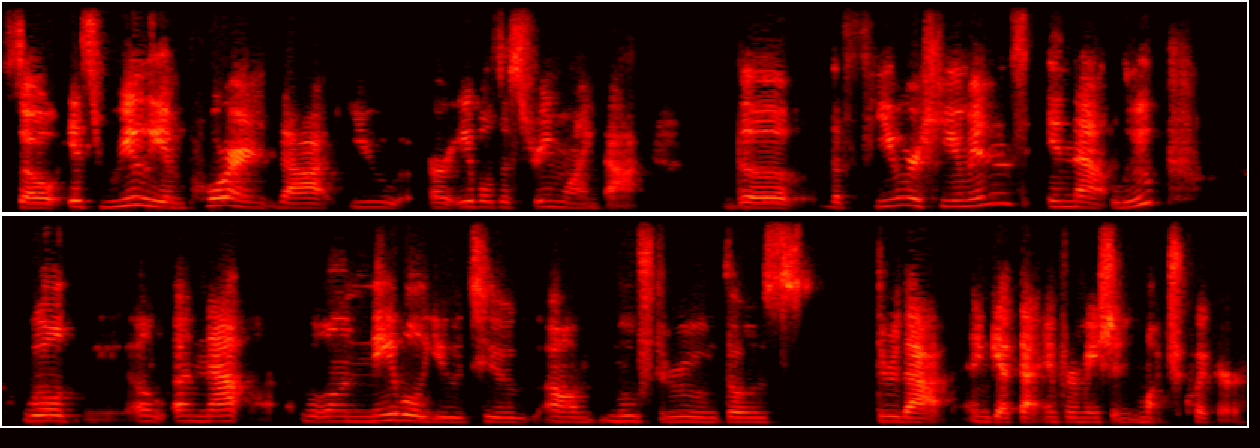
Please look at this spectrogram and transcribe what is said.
So it's really important that you are able to streamline that. The the fewer humans in that loop will uh, will enable you to um, move through those through that and get that information much quicker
